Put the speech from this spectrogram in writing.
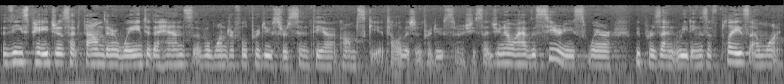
these pages had found their way into the hands of a wonderful producer, Cynthia Komsky, a television producer. She said, You know, I have this series where we present readings of plays. I want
